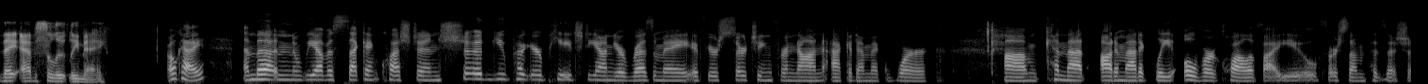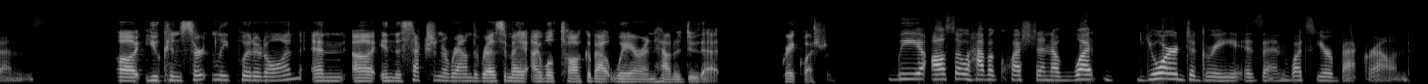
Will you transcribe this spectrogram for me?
They absolutely may. Okay. And then we have a second question. Should you put your PhD on your resume if you're searching for non-academic work? Um, can that automatically overqualify you for some positions? Uh, you can certainly put it on and uh, in the section around the resume, I will talk about where and how to do that. Great question. We also have a question of what your degree is in. What's your background?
